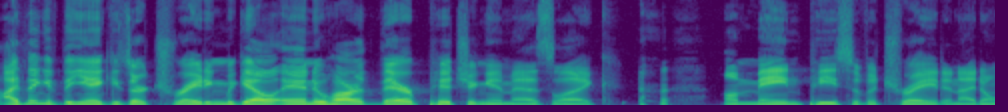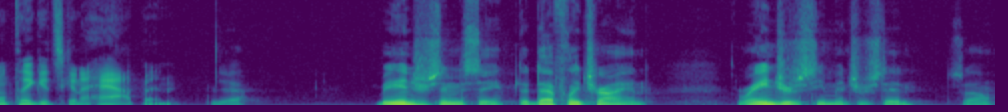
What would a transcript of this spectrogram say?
I think if the Yankees are trading Miguel Andujar, they're pitching him as like a main piece of a trade, and I don't think it's going to happen. Yeah. Be interesting to see. They're definitely trying. Rangers seem interested, so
